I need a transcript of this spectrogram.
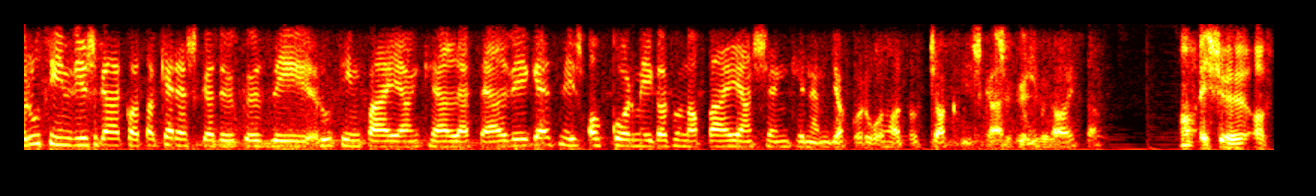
rutinvizsgákat a kereskedőközi rutinpályán kellett elvégezni, és akkor még azon a pályán senki nem gyakorolhatott, csak vizsgázni rajta. Ah, és ö, azt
